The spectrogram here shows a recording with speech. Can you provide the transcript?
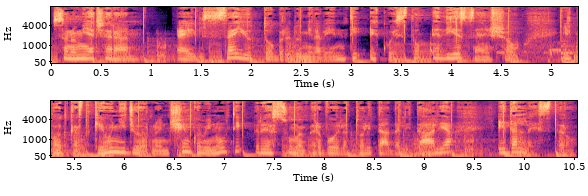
sono Mia Ceran. È il 6 ottobre 2020 e questo è The Essential, il podcast che ogni giorno in 5 minuti riassume per voi l'attualità dall'Italia e dall'estero.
